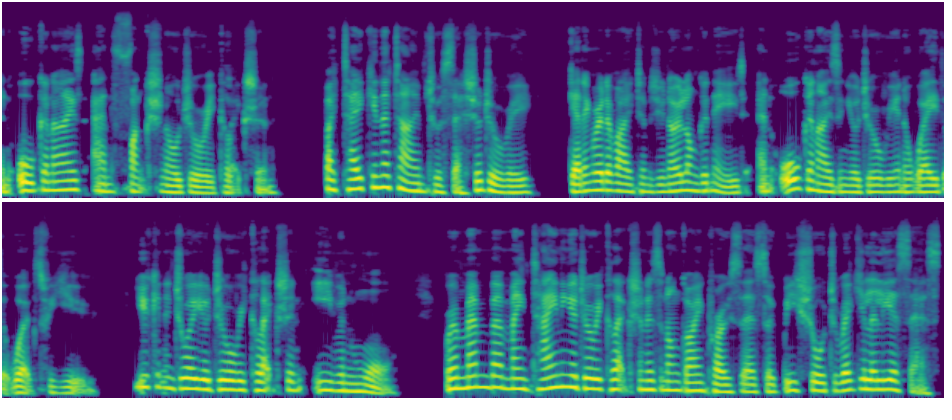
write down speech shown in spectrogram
an organized and functional jewelry collection. By taking the time to assess your jewelry, getting rid of items you no longer need, and organizing your jewelry in a way that works for you, you can enjoy your jewelry collection even more. Remember, maintaining your jewelry collection is an ongoing process, so be sure to regularly assess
